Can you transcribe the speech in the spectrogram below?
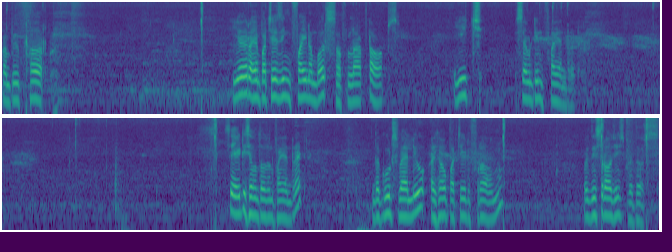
computer. Here I am purchasing five numbers of laptops each 17500 say 87500 the goods value I have purchased from this Rajesh brothers.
